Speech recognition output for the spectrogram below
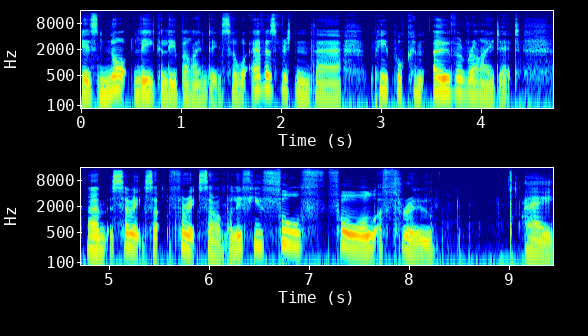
is not legally binding, so whatever's written there, people can override it. Um, so, ex- for example, if you fall fall through a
